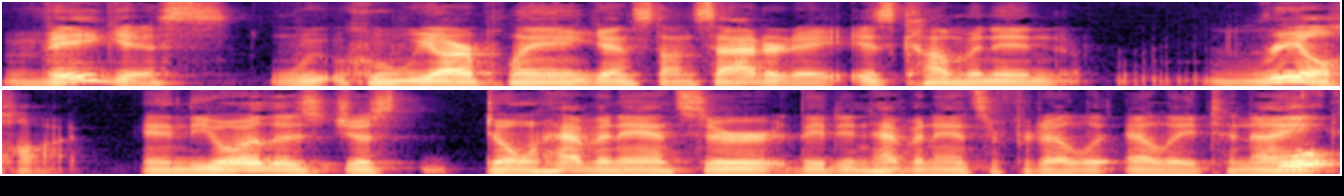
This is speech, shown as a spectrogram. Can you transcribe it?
Vegas, wh- who we are playing against on Saturday, is coming in real hot, and the Oilers just don't have an answer. They didn't have an answer for L- LA tonight, Well,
